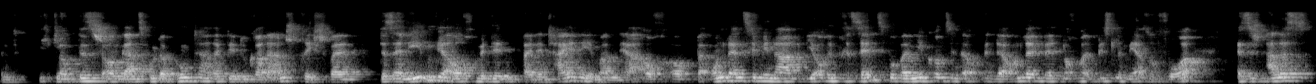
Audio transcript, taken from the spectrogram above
Und ich glaube, das ist auch ein ganz guter Punkt, Tarek, den du gerade ansprichst, weil das erleben wir auch mit den, bei den Teilnehmern, ja, auch, auch bei Online-Seminaren, wie auch in Präsenz, wo bei mir kommt es in der, in der Online-Welt nochmal ein bisschen mehr so vor. Es ist alles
